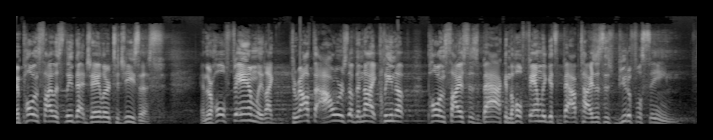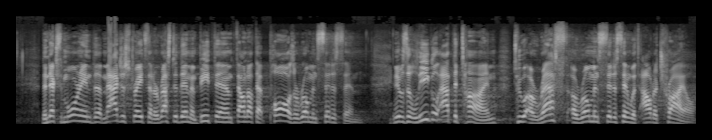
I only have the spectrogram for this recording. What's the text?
And Paul and Silas lead that jailer to Jesus. And their whole family, like throughout the hours of the night, clean up Paul and Silas' back, and the whole family gets baptized. It's this beautiful scene. The next morning, the magistrates that arrested them and beat them found out that Paul is a Roman citizen. And it was illegal at the time to arrest a Roman citizen without a trial.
